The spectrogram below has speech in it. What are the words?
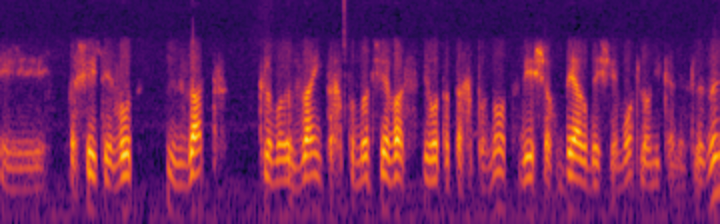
אה, ראשי תיבות זת, כלומר זין תחתונות, שבע הספירות התחתונות, ויש הרבה הרבה שמות, לא ניכנס לזה.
